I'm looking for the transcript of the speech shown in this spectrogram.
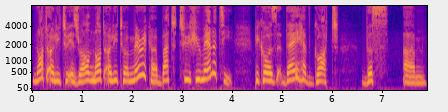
not only to Israel, not only to America, but to humanity, because they have got this um,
